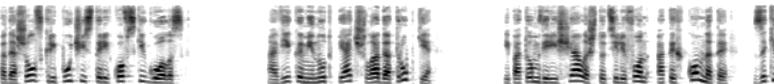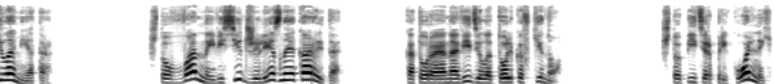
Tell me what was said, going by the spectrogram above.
Подошел скрипучий стариковский голос, а Вика минут пять шла до трубки и потом верещала, что телефон от их комнаты за километр. Что в ванной висит железная корыта, которое она видела только в кино. Что Питер прикольный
